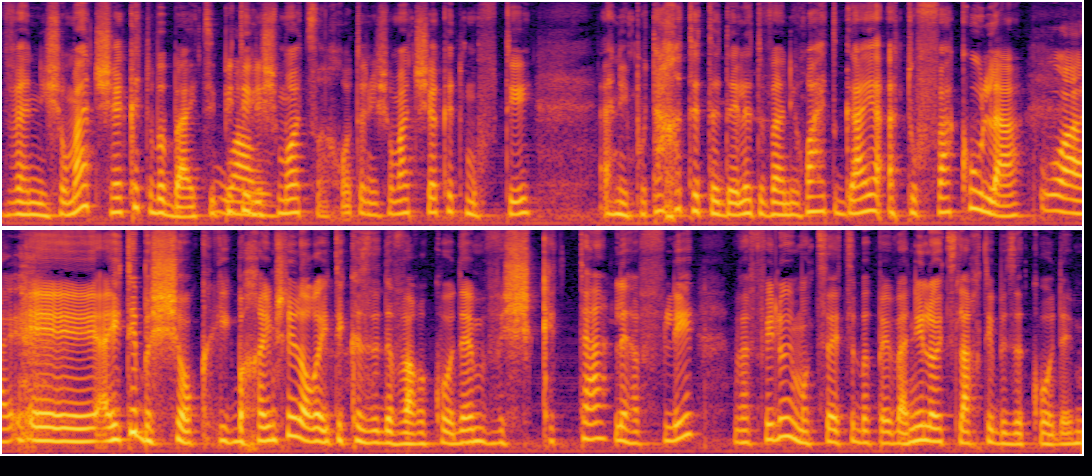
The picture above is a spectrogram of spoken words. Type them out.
ואני שומעת שקט בבית, ציפיתי וואו. לשמוע צרחות, אני שומעת שקט מופתי. אני פותחת את הדלת ואני רואה את גאיה עטופה כולה. וואי. אה, הייתי בשוק, כי בחיים שלי לא ראיתי כזה דבר קודם, ושקטה להפליא, ואפילו עם מוצץ בפה, ואני לא הצלחתי בזה קודם.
